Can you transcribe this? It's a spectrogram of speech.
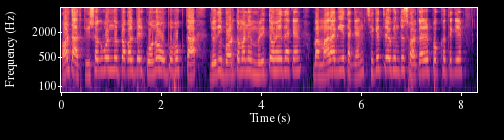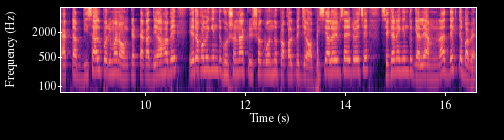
অর্থাৎ কৃষক বন্ধু প্রকল্পের কোনো উপভোক্তা যদি বর্তমানে মৃত হয়ে থাকেন বা মারা গিয়ে থাকেন, সেক্ষেত্রেও কিন্তু সরকারের পক্ষ থেকে একটা বিশাল পরিমাণ অঙ্কের টাকা দেওয়া হবে। এরকমই কিন্তু ঘোষণা কৃষক বন্ধু প্রকল্পের যে অফিসিয়াল ওয়েবসাইট রয়েছে, সেখানে কিন্তু গেলে আপনারা দেখতে পাবেন।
